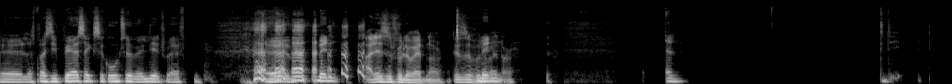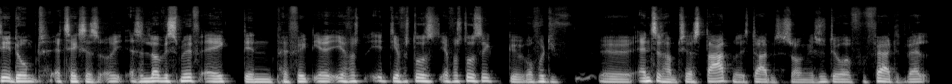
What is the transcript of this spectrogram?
øh, lad os bare sige, Bears er ikke så gode til at vælge i draften. øh, men Ej, det er selvfølgelig ret nok. Det er selvfølgelig Men- ret nok. det, det er dumt af Texas. Og, altså, Lovie Smith er ikke den perfekte. Jeg, jeg, forstod, jeg, forstod, jeg forstod ikke, øh, hvorfor de øh, ansatte ham til at starte med i starten af sæsonen. Jeg synes, det var et forfærdeligt valg.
